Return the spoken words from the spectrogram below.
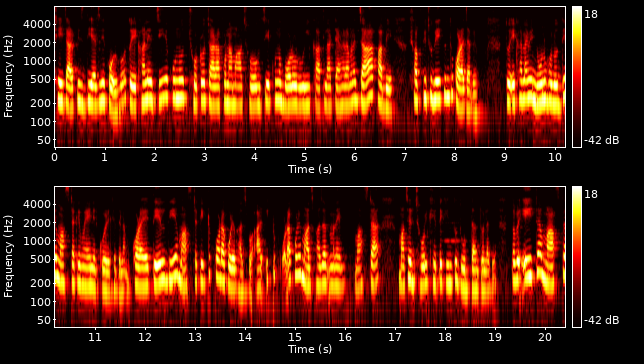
সেই চার পিস দিয়ে আজকে করব। তো এখানে যে কোনো ছোটো চারাপোনা মাছ হোক, যে কোনো বড় রুই, কাতলা, ট্যাংরা মানে যা পাবে সব কিছু দিয়ে কিন্তু করা যাবে। তো এখানে আমি নুন, হলুদ দিয়ে মাছটাকে ম্যারিনেট করে রেখে দিলাম। কড়াইয়ে তেল দিয়ে মাছটাকে একটু কড়া করে ভাজবো। আর একটু কড়া করে মাছ ভাজা মানে মাছটা, মাছের ঝোল খেতে কিন্তু দুর্দান্ত লাগে। তবে এইটা মাছটা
